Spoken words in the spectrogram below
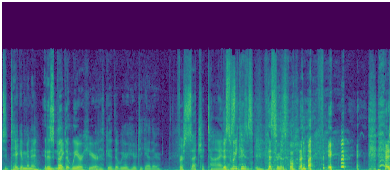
to take a minute. It is good like, that we are here. It is good that we are here together. for such a time. This week is- this. This is one of my favorite.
